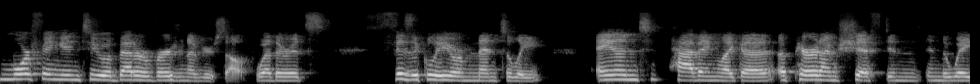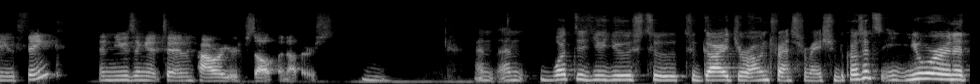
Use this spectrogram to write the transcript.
morphing into a better version of yourself, whether it's physically or mentally and having like a, a paradigm shift in in the way you think and using it to empower yourself and others mm. and and what did you use to to guide your own transformation because it's you were in it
